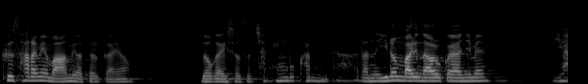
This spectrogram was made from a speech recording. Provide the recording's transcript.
그 사람의 마음이 어떨까요? 너가 있어서 참 행복합니다라는 이런 말이 나올까요? 아니면 야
